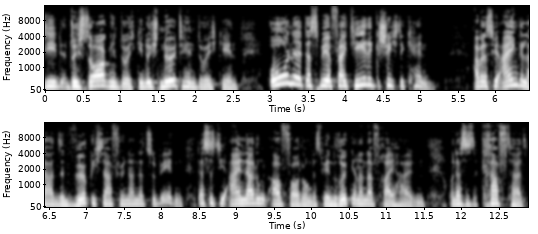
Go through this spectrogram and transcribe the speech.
die durch Sorgen hindurchgehen, durch Nöte hindurchgehen, ohne dass wir vielleicht jede Geschichte kennen. Aber dass wir eingeladen sind, wirklich da füreinander zu beten. Das ist die Einladung und Aufforderung, dass wir den Rücken einander frei halten und dass es Kraft hat,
